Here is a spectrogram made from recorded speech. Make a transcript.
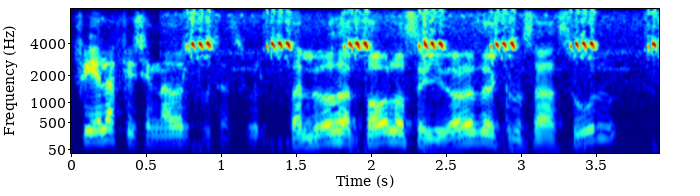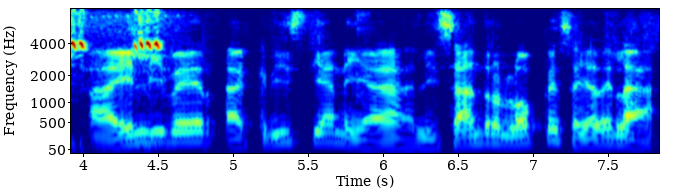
fiel aficionado del Cruz Azul. Saludos a todos los seguidores del Cruz Azul, a Eliver, a Cristian y a Lisandro López, allá de la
